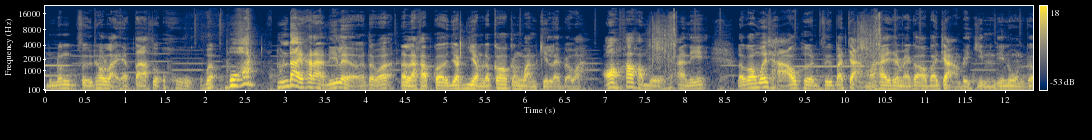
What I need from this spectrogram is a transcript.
มึงต้องซื้อเท่าไหร่อัตราส่วนโอ้โหกูแบบวอต มันได้ขนาดนี้เลยเหรอแต่ว่านั่นแหละครับก็ยอดเยี่ยมแล้วก็กลางวันกินอะไรไปวะอ๋อข้าวขาหมูอันนี้ แล้วก็เมื่อเช้าเพลินซื้อบะจ่างมาให้ใช่ไหมก็เอาบะจ่างไปกินที่นู่นก็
